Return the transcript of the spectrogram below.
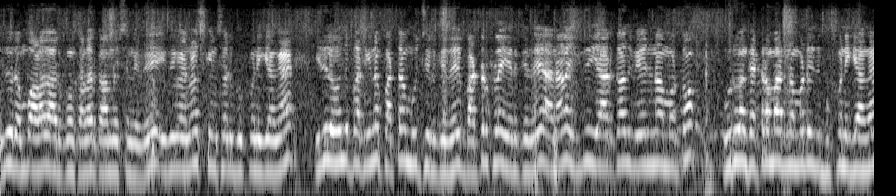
இது ரொம்ப அழகாக இருக்கும் கலர் காம்பினேஷன் இது. இது வேணாலும் ஸ்கிரீன் ஷாட் புக் பண்ணிக்கோங்க. இதில் வந்து பார்த்தீங்கன்னா பட்டாம்பூச்சி இருக்குது பட்டர்ஃப்ளை இருக்குது. அதனால் இது யாருக்காவது வேணும்னா மட்டும் உருவம் கட்டுற மாதிரி இருந்தால் மட்டும் இது புக் பண்ணிக்காங்க.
